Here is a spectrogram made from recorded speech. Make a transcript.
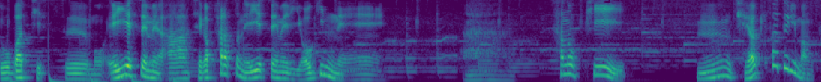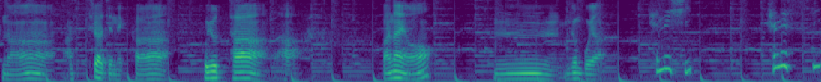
노바티스 뭐 ASML 아 제가 팔았던 ASML이 여기 있네. 아 사노피 음, 제약회사들이 많구나. 아스트라제네카, 도요타, 아, 많아요. 음, 이건 뭐야? 헤네시? 헤네시?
